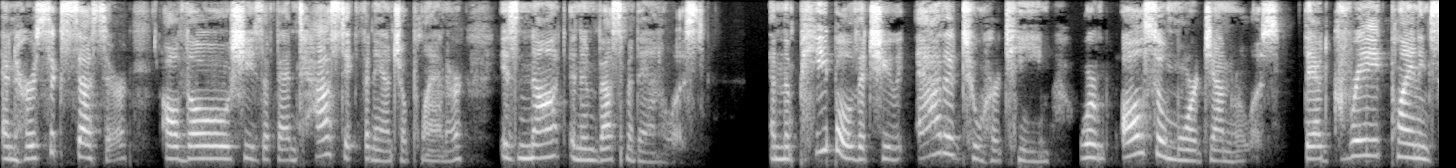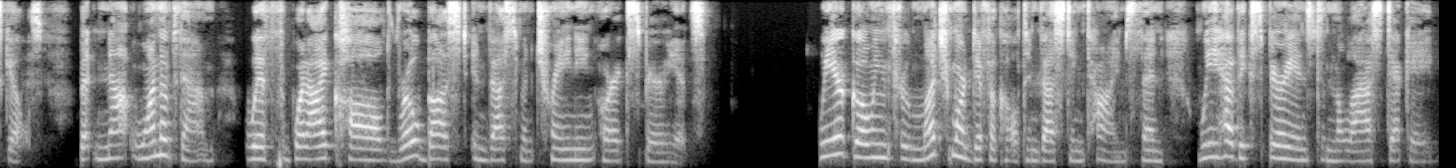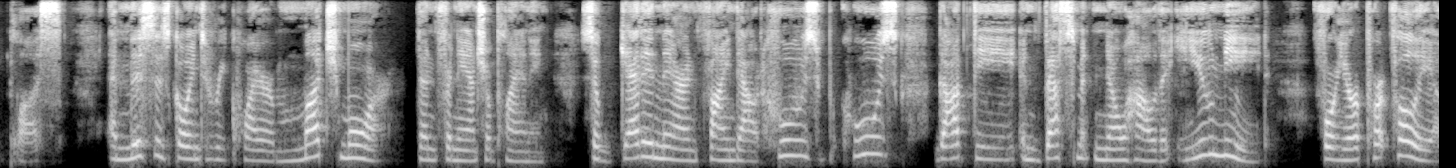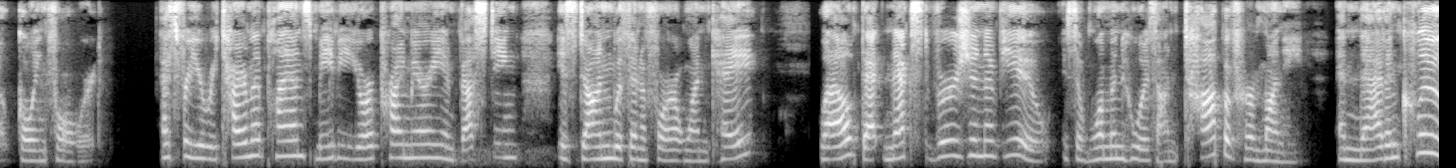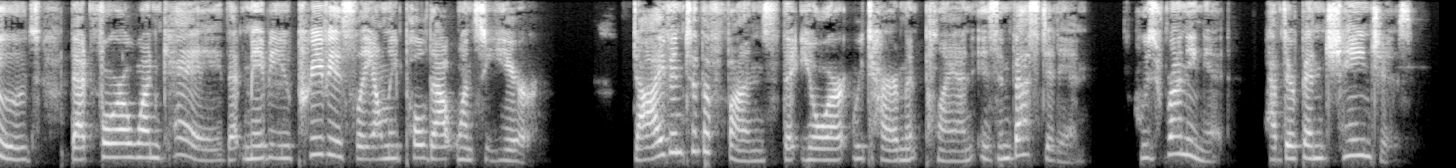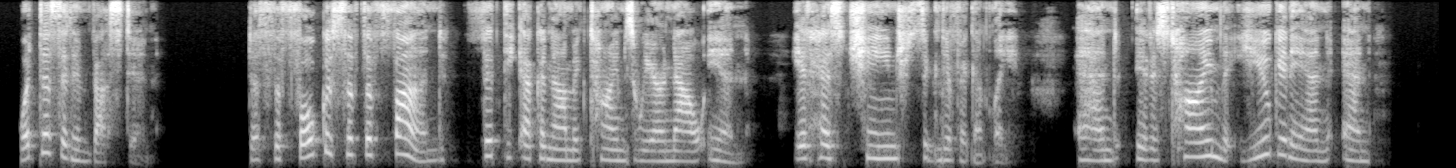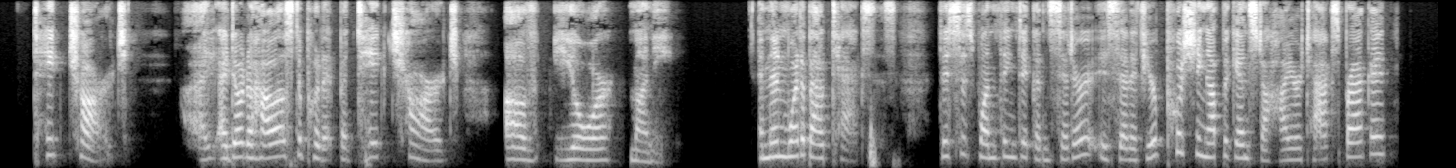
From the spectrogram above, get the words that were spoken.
and her successor, although she's a fantastic financial planner, is not an investment analyst. And the people that she added to her team were also more generalists. They had great planning skills, but not one of them with what I called robust investment training or experience. We are going through much more difficult investing times than we have experienced in the last decade. And this is going to require much more than financial planning. So get in there and find out who's, who's got the investment know-how that you need for your portfolio going forward. As for your retirement plans, maybe your primary investing is done within a 401k. Well, that next version of you is a woman who is on top of her money and that includes that 401k that maybe you previously only pulled out once a year. Dive into the funds that your retirement plan is invested in. Who's running it? Have there been changes? What does it invest in? Does the focus of the fund fit the economic times we are now in? It has changed significantly. And it is time that you get in and take charge. I, I don't know how else to put it, but take charge of your money. And then what about taxes? This is one thing to consider is that if you're pushing up against a higher tax bracket,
